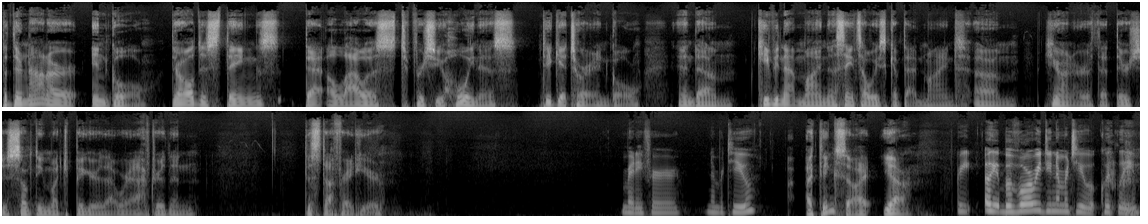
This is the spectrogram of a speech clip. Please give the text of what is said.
but they're not our end goal. They're all just things that allow us to pursue holiness to get to our end goal. And um, keeping that in mind, the saints always kept that in mind um, here on earth that there's just something much bigger that we're after than the stuff right here. Ready for number two? I think so. I yeah. Great. Okay, before we do number two, quickly,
